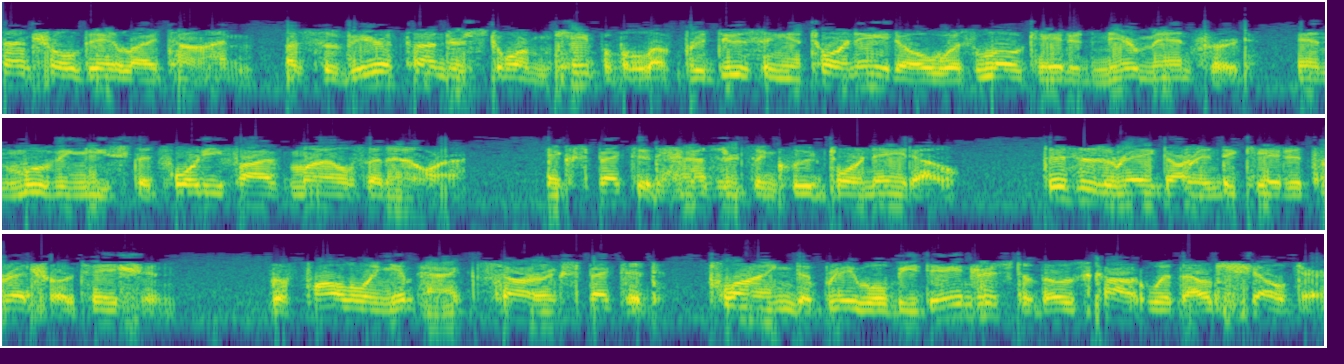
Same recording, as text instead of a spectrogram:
Central Daylight Time, a severe thunderstorm capable of producing a tornado was located near Mannford and moving east at 45 miles an hour. Expected hazards include tornado. This is a radar-indicated threat rotation. The following impacts are expected. Flying debris will be dangerous to those caught without shelter.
